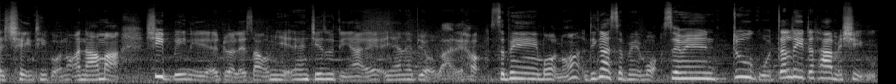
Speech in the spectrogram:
အချိန်အထိပေါ့နော်အနားမှာရှိပေးနေတဲ့အတွက်လဲဆောင်းအမြဲတမ်းကျေးဇူးတင်ရတယ်အရန်လည်းပျော်ပါတယ်ဟုတ်စပင်ပေါ့နော်အဓိကစပင်ပေါ့စပင်2ကိုတက်လေးတက်ထားမရှိဘူး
